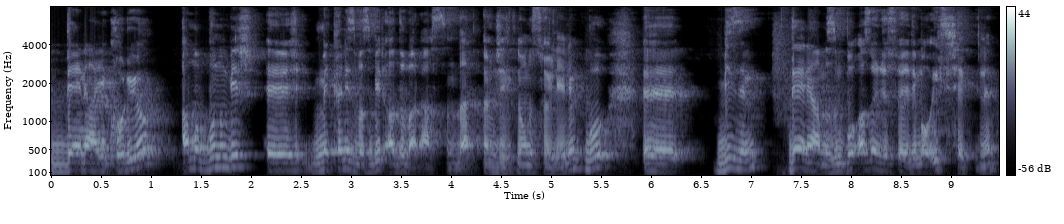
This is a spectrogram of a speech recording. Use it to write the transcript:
DNA'yı koruyor ama bunun bir e, mekanizması, bir adı var aslında. Öncelikle onu söyleyelim. Bu e, bizim DNA'mızın bu az önce söylediğim o X şeklinin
